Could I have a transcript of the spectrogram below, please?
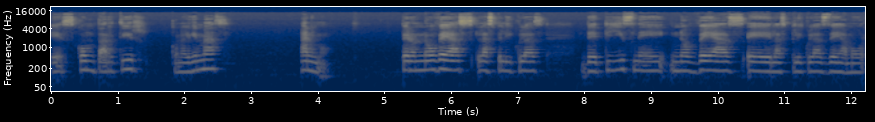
es compartir con alguien más, ánimo, pero no veas las películas de Disney, no veas eh, las películas de amor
